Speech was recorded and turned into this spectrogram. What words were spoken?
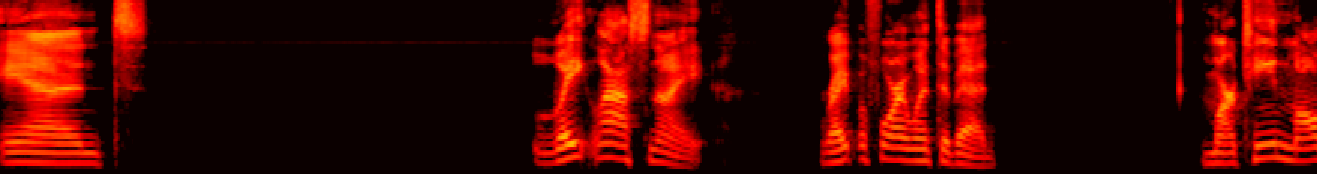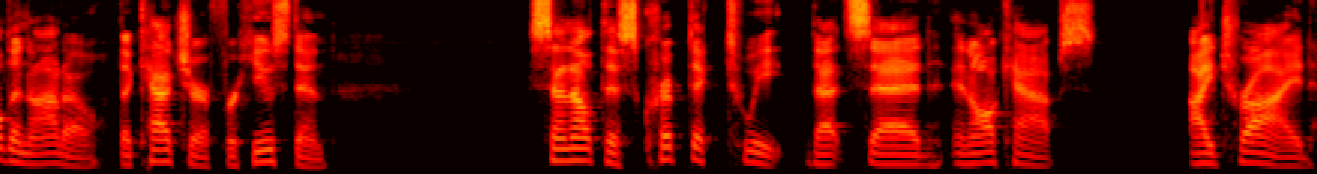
And late last night, right before I went to bed, Martin Maldonado, the catcher for Houston, sent out this cryptic tweet that said, in all caps, I tried,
